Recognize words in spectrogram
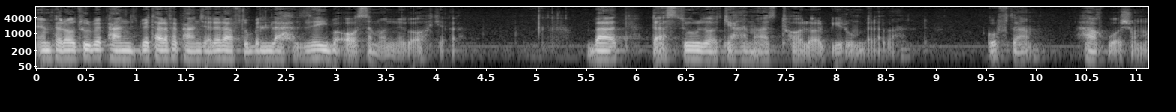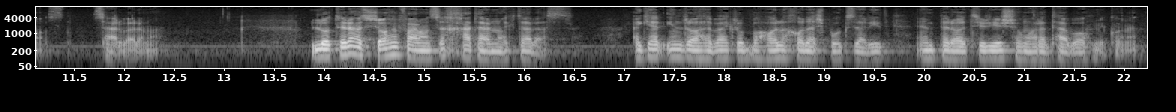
امپراتور به, پنج... به طرف پنجره رفت و به لحظه ای به آسمان نگاه کرد. بعد دستور داد که همه از تالار بیرون بروند. گفتم حق با شماست سرور من. لوتر از شاه فرانسه خطرناکتر است. اگر این راهبک رو به حال خودش بگذارید امپراتوری شما را تباه می‌کنند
